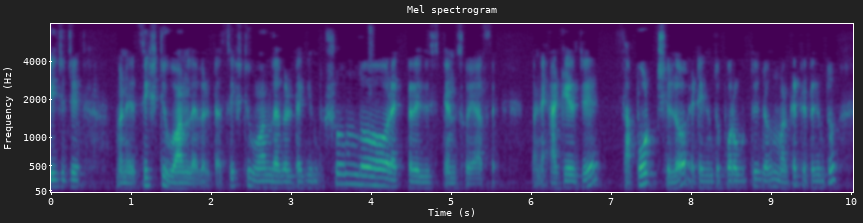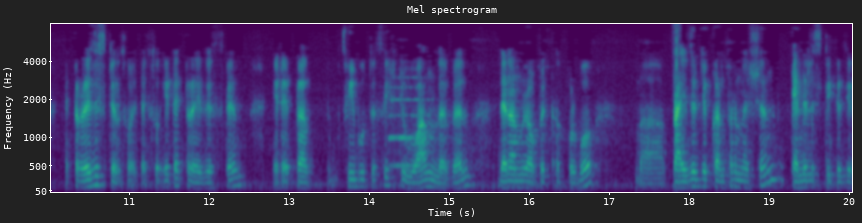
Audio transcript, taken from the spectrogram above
এই যে যে মানে সিক্সটি ওয়ান লেভেলটা সিক্সটি ওয়ান লেভেলটা কিন্তু সুন্দর একটা রেজিস্ট্যান্স হয়ে আছে। মানে আগের যে সাপোর্ট ছিল, এটা কিন্তু পরবর্তী যখন মার্কেট এটা কিন্তু একটা রেজিস্ট্যান্স হয়ে যায়। সো এটা একটা রেজিস্ট্যান্স এটা একটা ফিবুতে সিক্সটি ওয়ান লেভেল দেন আমরা অপেক্ষা করব প্রাইজের যে কনফার্মেশন ক্যান্ডেল স্টিকের যে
